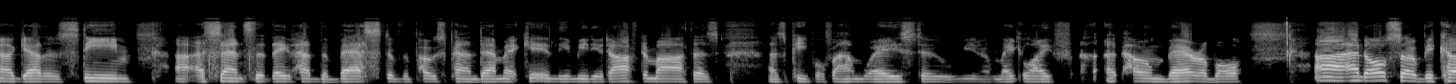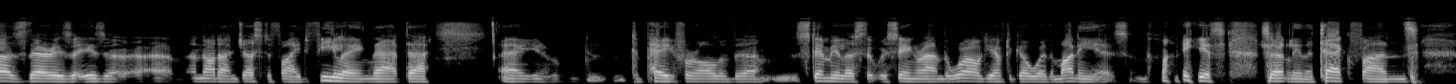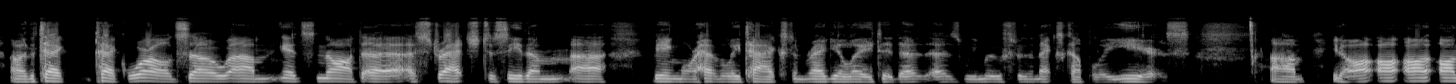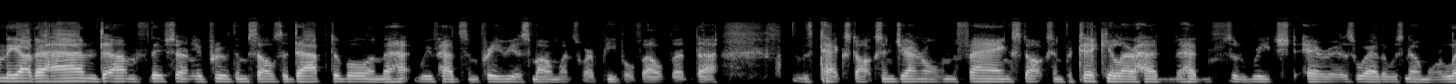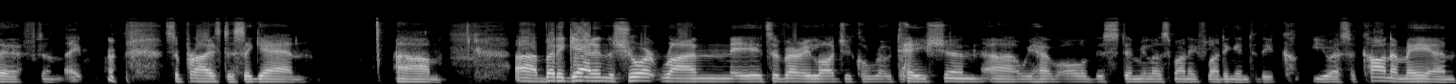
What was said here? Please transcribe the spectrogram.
uh, gathers steam, uh, a sense that they've had the best of the post-pandemic in the immediate aftermath, as as people found ways to you know make life at home bearable, uh, and also because there is is a, a, not unjustified feeling that. Uh, uh, you know, to pay for all of the stimulus that we're seeing around the world, you have to go where the money is. And The money is certainly in the tech funds, uh, the tech tech world. So um, it's not a, a, stretch to see them uh, being more heavily taxed and regulated as, as, we move through the next couple of years. Um, you know, on, on, the other hand, um, they've certainly proved themselves adaptable, and ha- we've had some previous moments where people felt that uh, the tech stocks in general and the FANG stocks in particular had had sort of reached areas where there was no more lift, and they surprised us again. Um, uh, but again, in the short run, it's a very logical rotation. Uh, we have all of this stimulus money flooding into the U.S. economy, and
